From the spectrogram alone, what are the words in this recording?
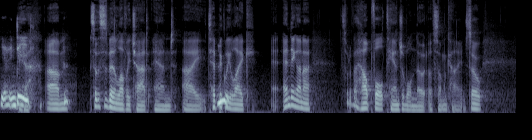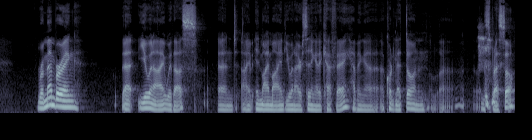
Yeah, indeed. Yeah. Um, so this has been a lovely chat, and I typically mm. like ending on a sort of a helpful, tangible note of some kind. So remembering that you and I, with us, and I, in my mind, you and I are sitting at a cafe having a, a cornetto and uh, an espresso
